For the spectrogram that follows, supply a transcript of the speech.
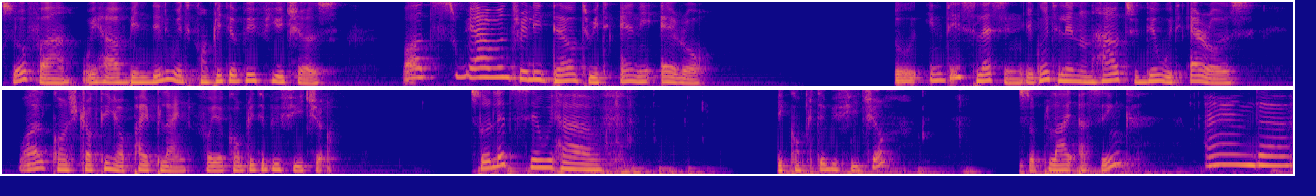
So far, we have been dealing with completable futures, but we haven't really dealt with any error. So in this lesson, you're going to learn on how to deal with errors while constructing your pipeline for your completable future. So let's say we have a completable future, supply async, and uh,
